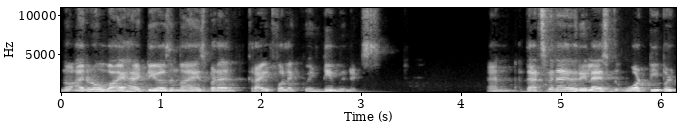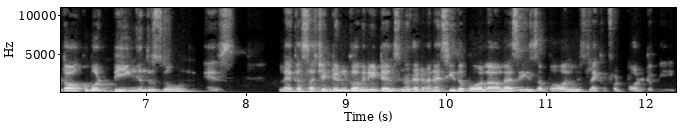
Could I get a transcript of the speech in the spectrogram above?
No, I don't know why I had tears in my eyes, but I cried for like 20 minutes. And that's when I realized what people talk about being in the zone is like a Sachin Tendulkar when he tells you know, that when I see the ball, all I see is a ball. It's like a football to me.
